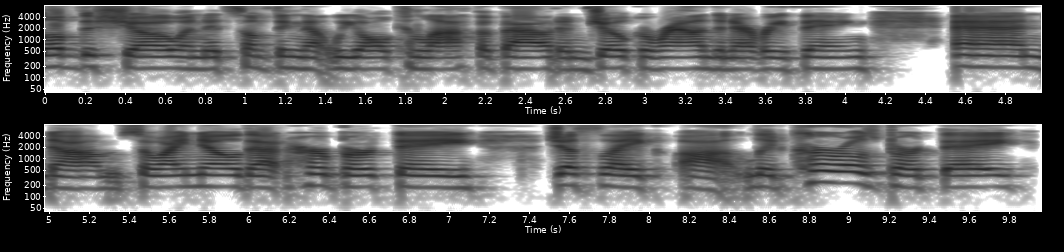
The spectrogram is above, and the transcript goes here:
love the show and it's something that we all can laugh about and joke around and everything. And um, so I know that her birthday, just like uh, Lid Kuro's birthday,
